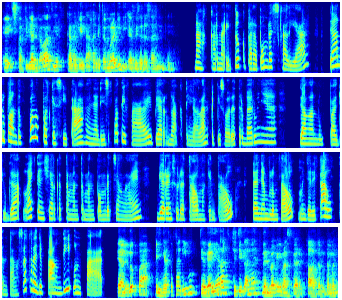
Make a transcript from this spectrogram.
Eits, tapi jangan khawatir, karena kita akan ketemu lagi di episode selanjutnya. Nah, karena itu kepada Pomres sekalian, jangan lupa untuk follow podcast kita hanya di Spotify biar nggak ketinggalan episode terbarunya. Jangan lupa juga like dan share ke teman-teman Pomres yang lain biar yang sudah tahu makin tahu dan yang belum tahu menjadi tahu tentang sastra Jepang di Unpad. Jangan lupa ingat pesan ibu, jaga jarak, cuci tangan, dan pakai masker. Kalau teman-teman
